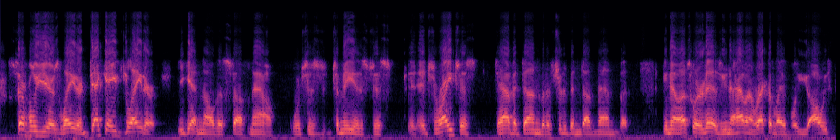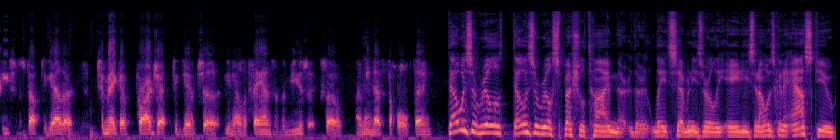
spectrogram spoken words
several years later, decades later, you're getting all this stuff now, which is to me is just it's righteous to have it done, but it should have been done then. But you know, that's what it is. You know, having a record label, you always piece the stuff together to make a project to give to you know the fans of the music. So I mean, that's the whole thing. That was a real that was a real special time, the, the late seventies, early eighties. And I was going to ask you.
